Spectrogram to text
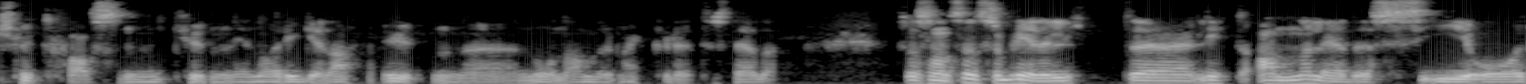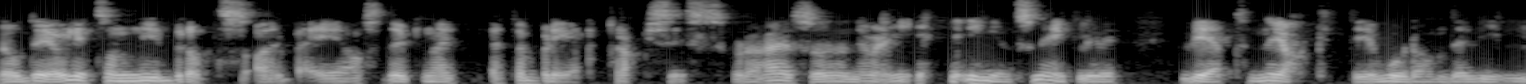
sluttfasen kun i Norge, da, uten eh, noen andre meklere til stede. Så Sånn sett så blir det litt, litt, annerledes i år. og Det er jo litt sånn nybrottsarbeid. altså Det er jo ikke noe etablert praksis for det her. Så det er ingen som egentlig vet nøyaktig hvordan det vil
